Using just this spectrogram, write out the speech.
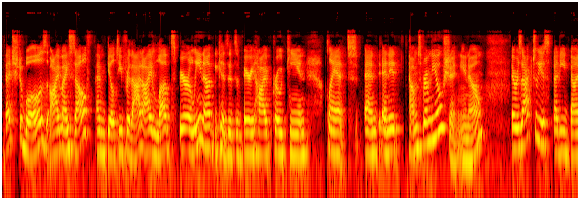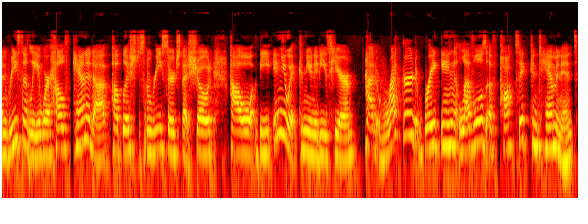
vegetables. I myself am guilty for that. I love spirulina because it's a very high protein plant and and it comes from the ocean, you know. There was actually a study done recently where Health Canada published some research that showed how the Inuit communities here had record breaking levels of toxic contaminants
